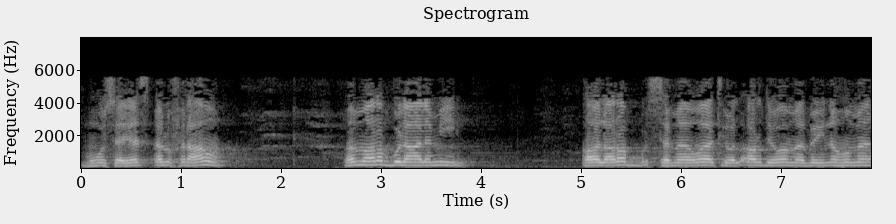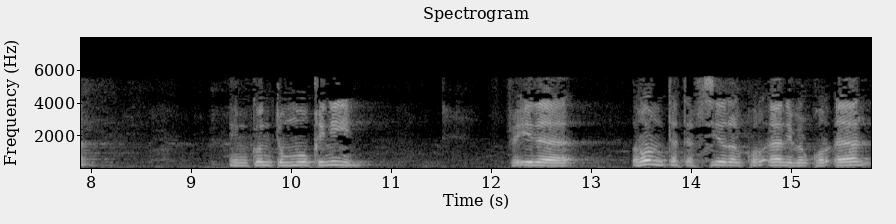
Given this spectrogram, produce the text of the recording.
موسى يسأل فرعون وما رب العالمين؟ قال رب السماوات والأرض وما بينهما إن كنتم موقنين. فإذا رمت تفسير القرآن بالقرآن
